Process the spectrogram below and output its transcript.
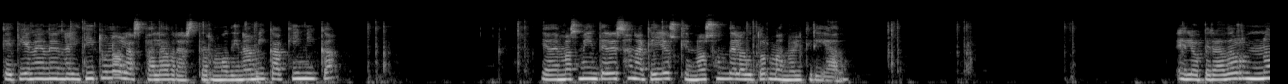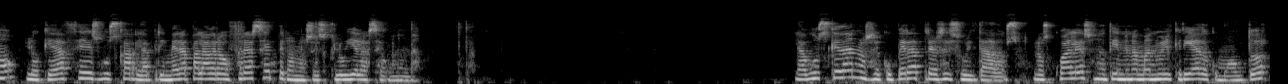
que tienen en el título las palabras termodinámica química y además me interesan aquellos que no son del autor Manuel Criado. El operador no lo que hace es buscar la primera palabra o frase, pero nos excluye la segunda. La búsqueda nos recupera tres resultados, los cuales no tienen a Manuel Criado como autor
